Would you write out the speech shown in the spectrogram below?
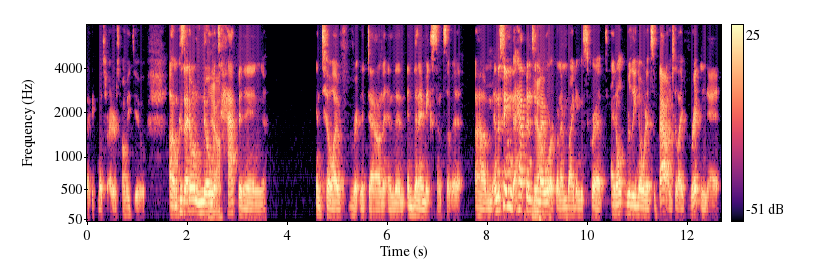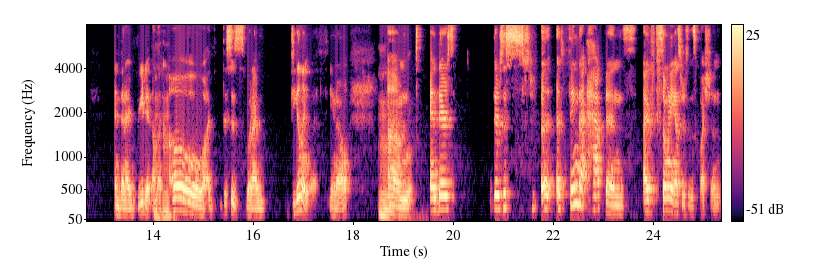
i think most writers probably do because um, i don't know yeah. what's happening until i've written it down and then and then i make sense of it um, and the same happens yeah. in my work when i'm writing a script i don't really know what it's about until i've written it and then i read it i'm mm-hmm. like oh this is what i'm dealing with you know. Mm. Um, and there's there's this a, a, thing that happens. I have so many answers to this question.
